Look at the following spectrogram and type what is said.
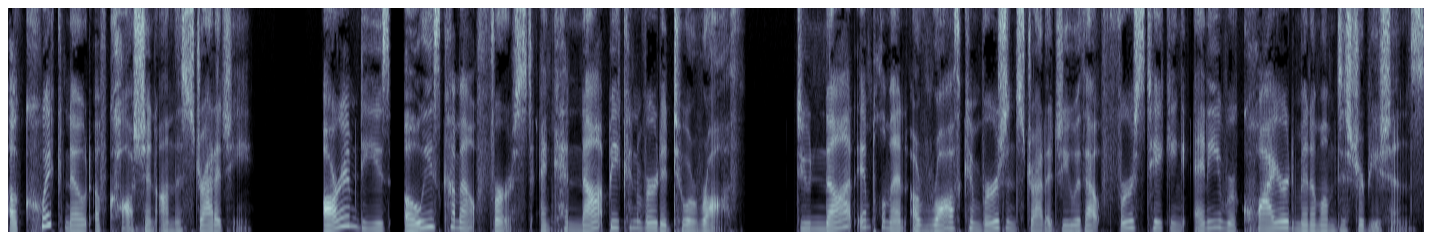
A quick note of caution on this strategy RMDs always come out first and cannot be converted to a Roth. Do not implement a Roth conversion strategy without first taking any required minimum distributions.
